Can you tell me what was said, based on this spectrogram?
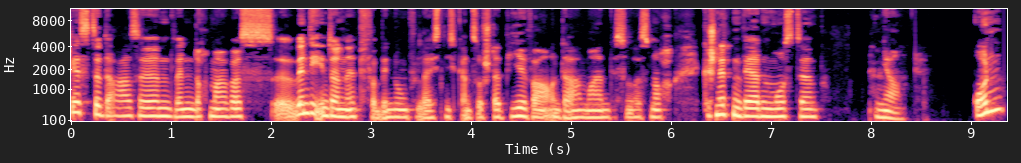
Gäste da sind, wenn doch mal was, äh, wenn die Internetverbindung vielleicht nicht ganz so stabil war und da mal ein bisschen was noch geschnitten werden musste. Ja. Und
